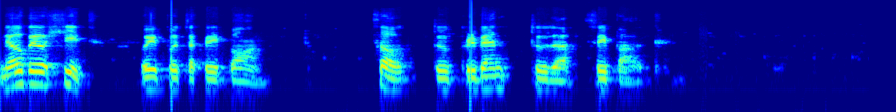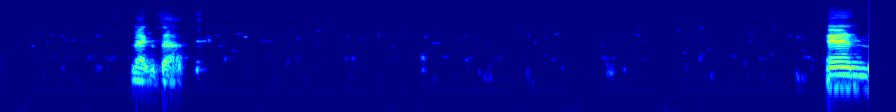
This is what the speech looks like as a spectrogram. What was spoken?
Neoveil sheet, we put the clip on. So to prevent to the slip out. like that. And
